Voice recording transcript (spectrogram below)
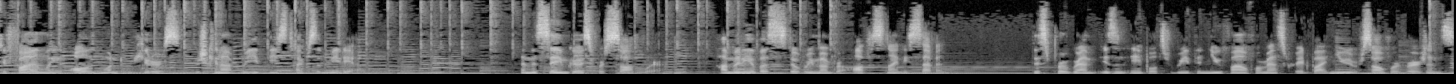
to finally all-in-one computers which cannot read these types of media. And the same goes for software. How many of us still remember Office 97? This program isn't able to read the new file formats created by newer software versions,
